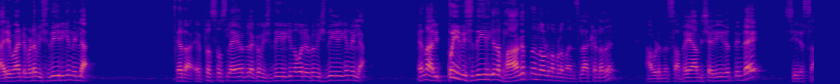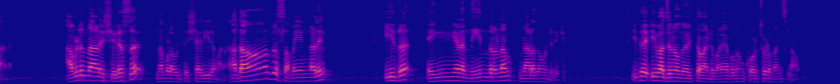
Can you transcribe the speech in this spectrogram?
കാര്യമായിട്ട് ഇവിടെ വിശദീകരിക്കുന്നില്ല. ഏതാ എഫ് എസ് എസ് ലേഖനത്തിലൊക്കെ വിശദീകരിക്കുന്ന പോലെ ഇവിടെ വിശദീകരിക്കുന്നില്ല. എന്നാൽ ഇപ്പോൾ ഈ വിശദീകരിക്കുന്ന ഭാഗത്ത് നിന്നോട് നമ്മൾ മനസ്സിലാക്കേണ്ടത് അവിടുന്ന് സഭയാം ശരീരത്തിന്റെ ശിരസ്സാണ്. അവിടുന്നാണ് ശിരസ് നമ്മൾ അവിടുത്തെ ശരീരമാണ്. അതാത് സമയങ്ങളിൽ ഇത് എങ്ങനെ നിയന്ത്രണം നടന്നുകൊണ്ടിരിക്കും. ഇത് ഈ വചനം ഒന്ന് വ്യക്തമായിട്ട് പറയാം അപ്പോൾ നമുക്ക് കുറച്ചുകൂടെ മനസ്സിലാവും.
